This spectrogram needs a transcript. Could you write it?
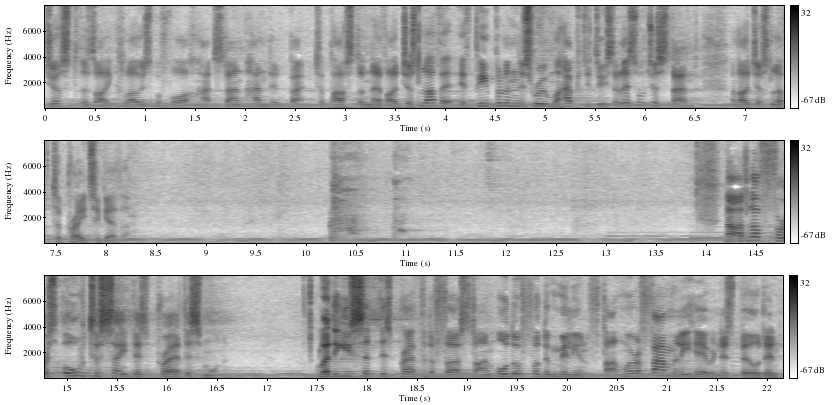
Just as I close before I stand handed back to Pastor Nev, I'd just love it if people in this room were happy to do so. Let's all just stand and I'd just love to pray together. Now, I'd love for us all to say this prayer this morning. Whether you said this prayer for the first time or for the millionth time, we're a family here in this building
